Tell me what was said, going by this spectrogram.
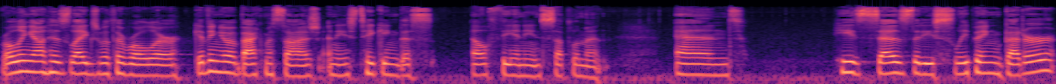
Rolling out his legs with a roller, giving him a back massage, and he's taking this L-theanine supplement. And he says that he's sleeping better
